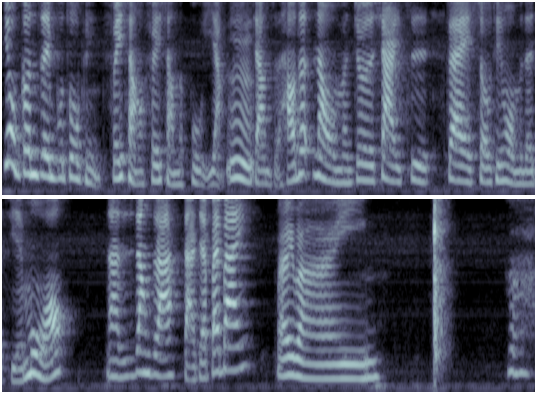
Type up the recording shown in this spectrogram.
又跟这部作品非常非常的不一样。嗯，这样子，好的，那我们就下一次再收听我们的节目哦。那就是这样子啦，大家拜拜，拜拜。啊，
